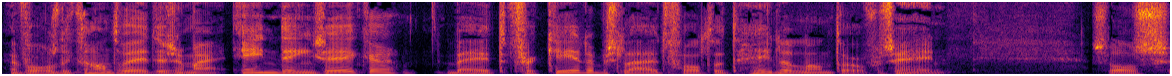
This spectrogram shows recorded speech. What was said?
En volgens de krant weten ze maar één ding zeker. Bij het verkeerde besluit valt het hele land over ze heen. Zoals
